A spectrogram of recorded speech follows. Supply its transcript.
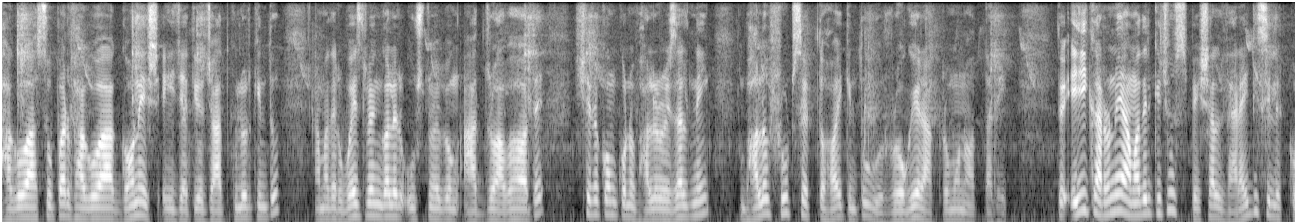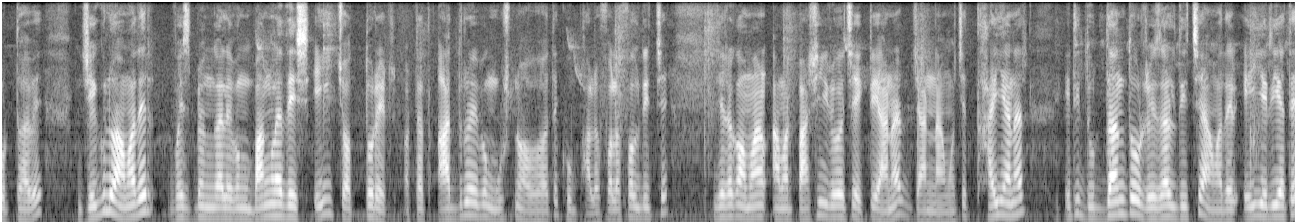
ভাগোয়া, সুপার ভাগোয়া, গণেশ এই জাতীয় জাতগুলোর কিন্তু আমাদের ওয়েস্ট বেঙ্গলের উষ্ণ এবং আর্দ্র আবহাওয়াতে সেরকম কোনো ভালো রেজাল্ট নেই। ভালো ফ্রুট সেট তো হয়, কিন্তু রোগের আক্রমণ অত্যাধিক। তো এই কারণে আমাদের কিছু স্পেশাল ভ্যারাইটি সিলেক্ট করতে হবে, যেগুলো আমাদের ওয়েস্ট বেঙ্গল এবং বাংলাদেশ এই চত্বরের অর্থাৎ আর্দ্র এবং উষ্ণ আবহাওয়াতে খুব ভালো ফলাফল দিচ্ছে। যেরকম আমার আমার পাশেই রয়েছে একটি আনার, যার নাম হচ্ছে থাই আনার। এটি দুর্দান্ত রেজাল্ট দিচ্ছে আমাদের এই এরিয়াতে।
